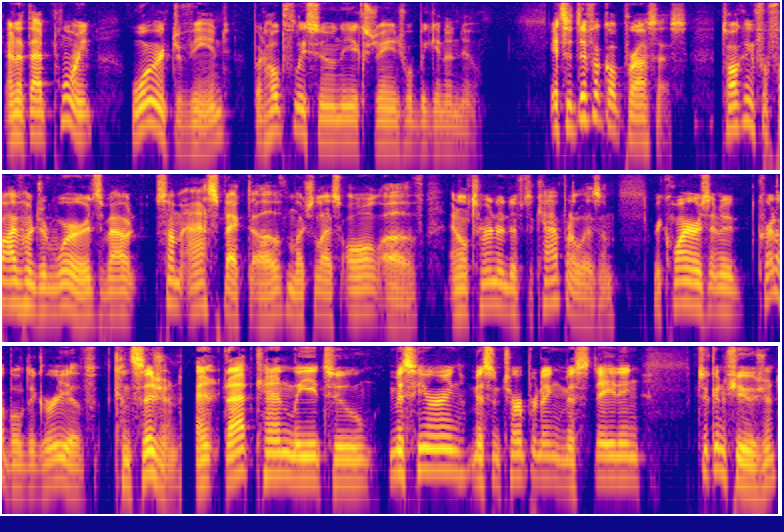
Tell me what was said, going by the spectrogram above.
And at that point, war intervened, but hopefully soon the exchange will begin anew. It's a difficult process. Talking for 500 words about some aspect of, much less all of, an alternative to capitalism requires an incredible degree of concision, and that can lead to mishearing, misinterpreting, misstating, to confusion.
